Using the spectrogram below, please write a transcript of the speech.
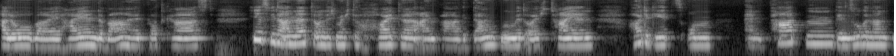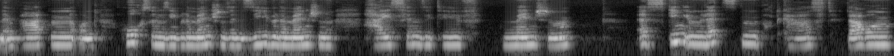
Hallo bei Heilende Wahrheit Podcast. Hier ist wieder Annette und ich möchte heute ein paar Gedanken mit euch teilen. Heute geht es um Empathen, den sogenannten Empathen und hochsensible Menschen, sensible Menschen, high-sensitive Menschen. Es ging im letzten Podcast darum,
